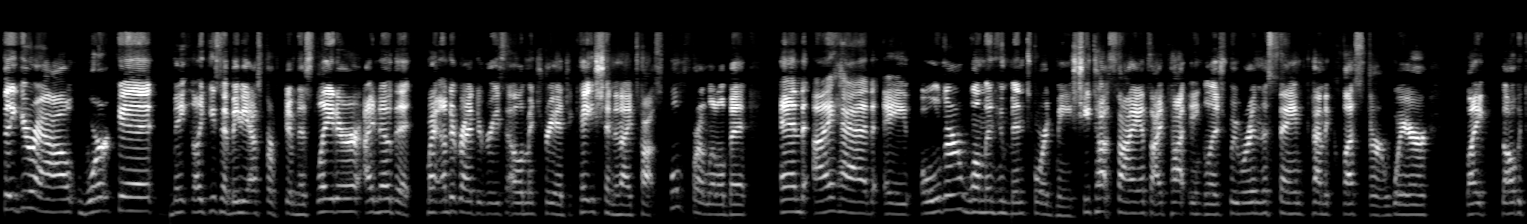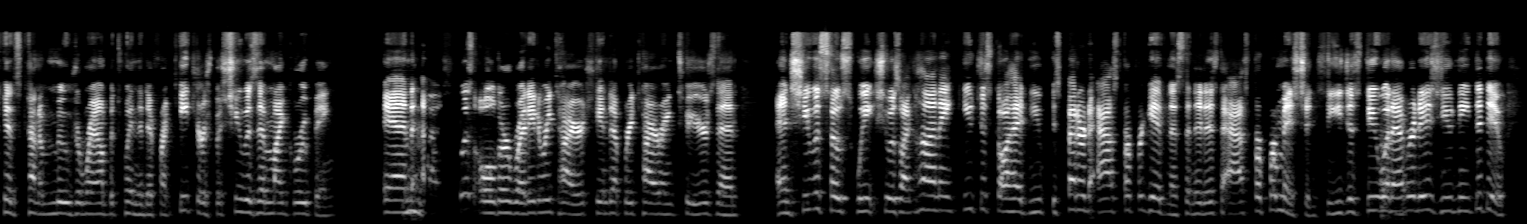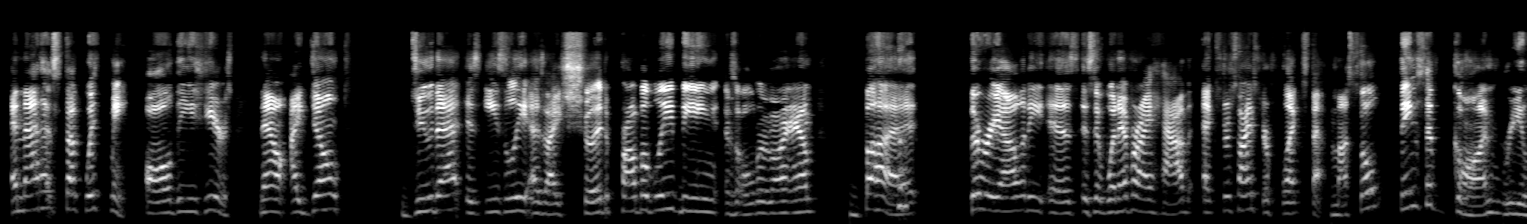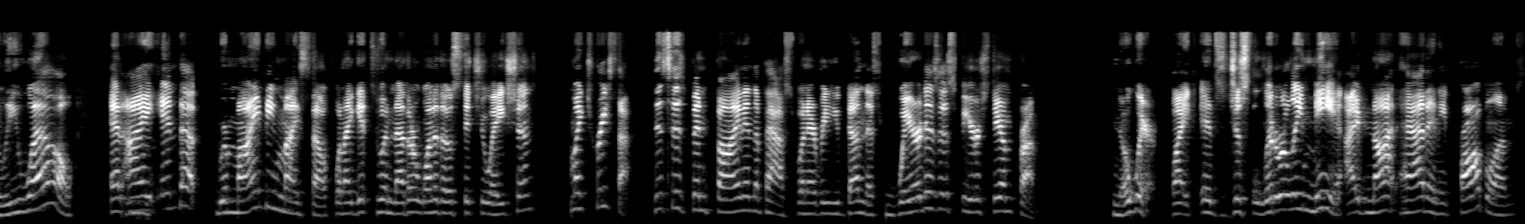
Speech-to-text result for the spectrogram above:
figure out, work it, make, like you said, maybe ask for forgiveness later. I know that my undergrad degree is elementary education and I taught school for a little bit. And I had a older woman who mentored me. She taught science, I taught English. We were in the same kind of cluster where like all the kids kind of moved around between the different teachers, but she was in my grouping. And mm-hmm. uh, she was older, ready to retire. She ended up retiring two years in. And she was so sweet. She was like, honey, you just go ahead. You it's better to ask for forgiveness than it is to ask for permission. So you just do uh-huh. whatever it is you need to do. And that has stuck with me all these years. Now I don't do that as easily as I should probably being as old as I am. But the reality is, is that whenever I have exercised or flexed that muscle, things have gone really well. And mm I end up reminding myself when I get to another one of those situations, I'm like, Teresa, this has been fine in the past whenever you've done this. Where does this fear stem from? Nowhere. Like it's just literally me. I've not had any problems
